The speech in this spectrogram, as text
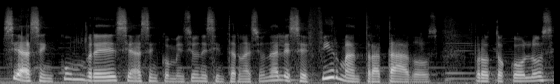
se hacen cumbres, se hacen convenciones internacionales, se firman tratados, protocolos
